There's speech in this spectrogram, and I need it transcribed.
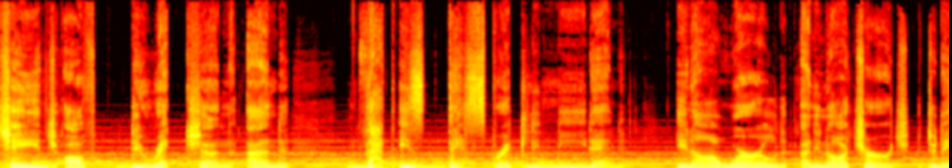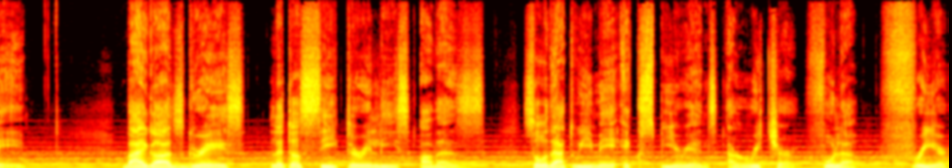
change of direction, and that is desperately needed in our world and in our church today. By God's grace, let us seek to release others so that we may experience a richer, fuller, freer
